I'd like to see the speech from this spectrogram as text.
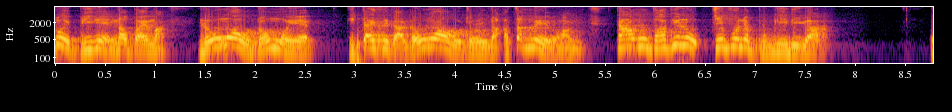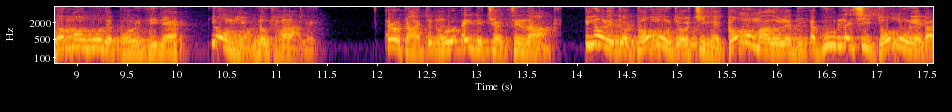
တွေ့ပြီးတဲ့နောက်ပိုင်းမှာလုံးဝကိုဒေါမွေရဲ့ဒီတိုက်စစ်ကလုံးဝကိုကျွန်တော်တို့ဒါအသက်မဲ့သွားပြီ ဒါကိုဘာဖြစ်လို့ကျေးဖွင့်တဲ့ဘူဂီတွေက1.90 body သေးတဲ့ပြော့နေအောင်လုပ်ထားတာလေအဲ့တော့ဒါကျွန်တော်တို့အဲ့တစ်ချက်စဉ်းစားပြီးတော့လေကျွန်တော်ဒေါမုံကျော်ကြည့်မယ်ဒေါမုံမှာဆိုလေဒီအခုလက်ရှိဒေါမုံရဲ့ဒါ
